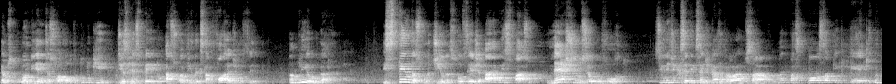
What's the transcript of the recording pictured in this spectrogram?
é o ambiente à sua volta, tudo que diz respeito à sua vida que está fora de você. Amplia o lugar. Estenda as cortinas, ou seja, abre espaço, mexe no seu conforto. Significa que você tem que sair de casa para orar no sábado. Mas, pastor, sabe o que é? Que...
